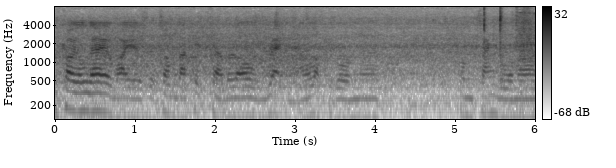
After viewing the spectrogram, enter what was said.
And coiled air wires that's on back at cab are all wrecked now. I'll have to go and uh, untangle them all.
